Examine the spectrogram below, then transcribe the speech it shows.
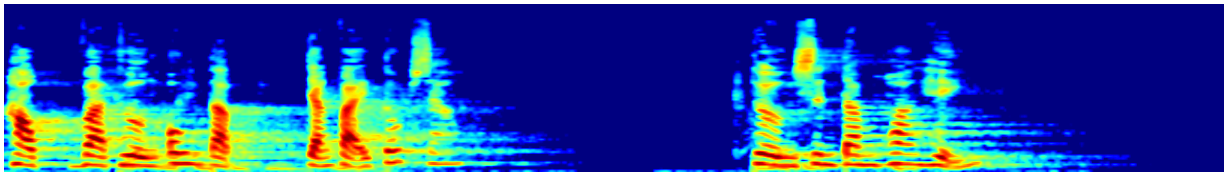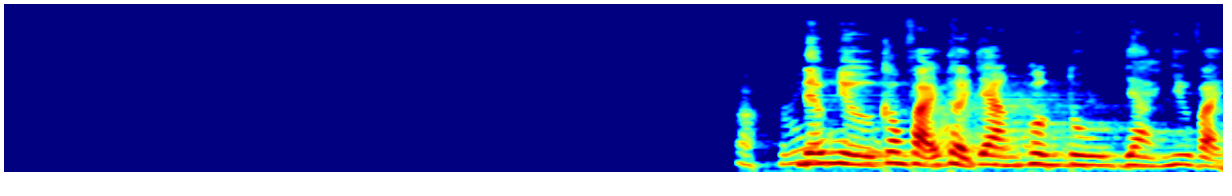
học và thường ôn tập, chẳng phải tốt sao? Thường sinh tâm hoan hỷ. Nếu như không phải thời gian huân tu dài như vậy,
